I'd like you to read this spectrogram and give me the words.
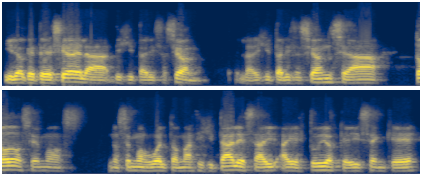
Y lo que te decía de la digitalización, la digitalización se ha, todos hemos, nos hemos vuelto más digitales. Hay, estudios que dicen que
